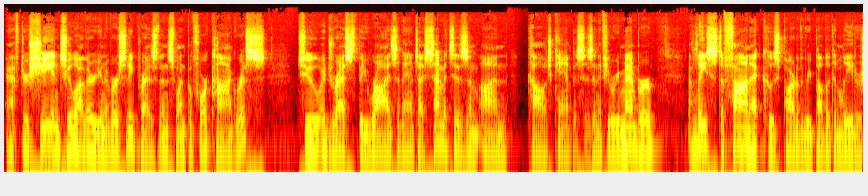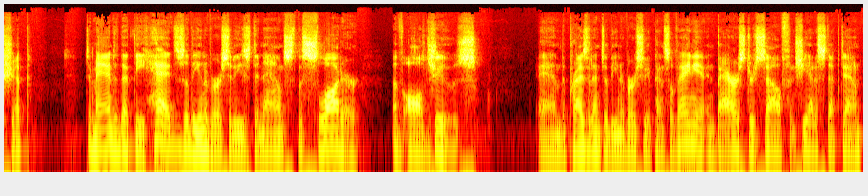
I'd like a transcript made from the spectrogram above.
after she and two other university presidents went before Congress to address the rise of anti Semitism on college campuses. And if you remember, Elise Stefanik, who's part of the Republican leadership, demanded that the heads of the universities denounce the slaughter of all Jews. And the president of the University of Pennsylvania embarrassed herself and she had to step down.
